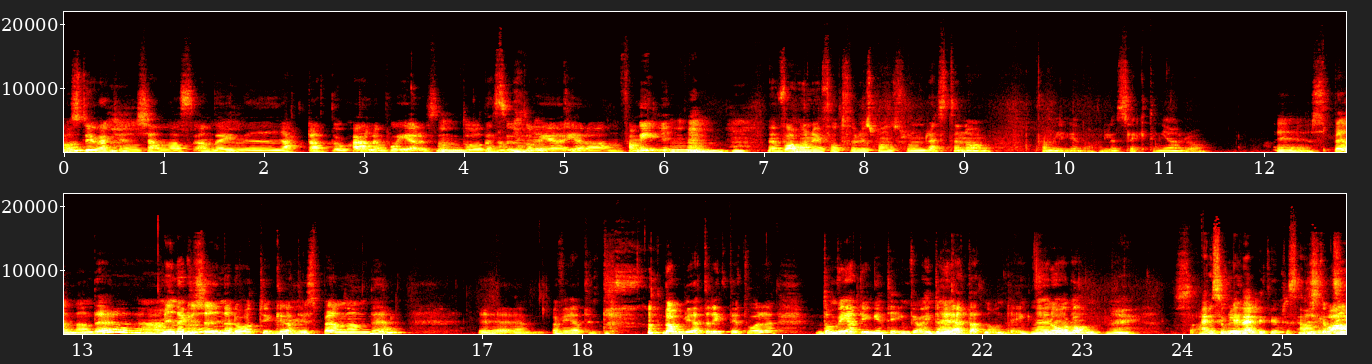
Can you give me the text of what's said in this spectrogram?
Det måste ju verkligen kännas ända in i hjärtat och själen på er som Mm. då dessutom är er familj. Mm. Men vad har ni fått för respons från resten av familjen då? Eller släktingar? Och... Eh, spännande. Ja. Mina Mm. kusiner då tycker Mm. att det är spännande. Eh, jag vet inte. De vet riktigt vad det De vet ju ingenting. Vi har inte Nej. berättat någonting Nej, för nej, någon. Nej. Så Nej, det ska bli väldigt intressant. det ska Wow.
